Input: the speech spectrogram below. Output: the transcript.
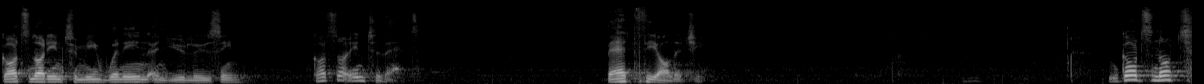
God's not into me winning and you losing. God's not into that. Bad theology. God's not,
